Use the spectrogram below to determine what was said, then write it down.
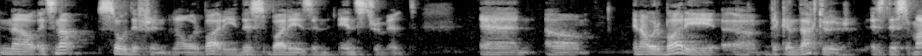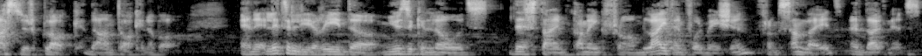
Now, it's not so different in our body. This body is an instrument. And um, in our body, uh, the conductor is this master clock that I'm talking about. And it literally read the musical notes this time coming from light information, from sunlight and darkness.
